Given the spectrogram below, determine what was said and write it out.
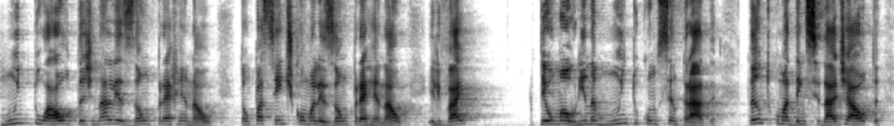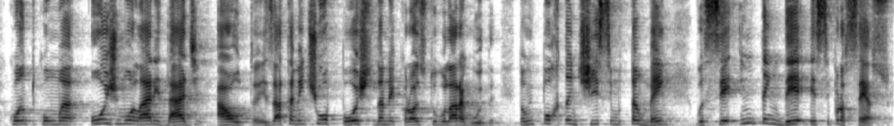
muito altas na lesão pré-renal. Então, o paciente com uma lesão pré-renal, ele vai ter uma urina muito concentrada, tanto com uma densidade alta quanto com uma osmolaridade alta, exatamente o oposto da necrose tubular aguda. Então, importantíssimo também você entender esse processo.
